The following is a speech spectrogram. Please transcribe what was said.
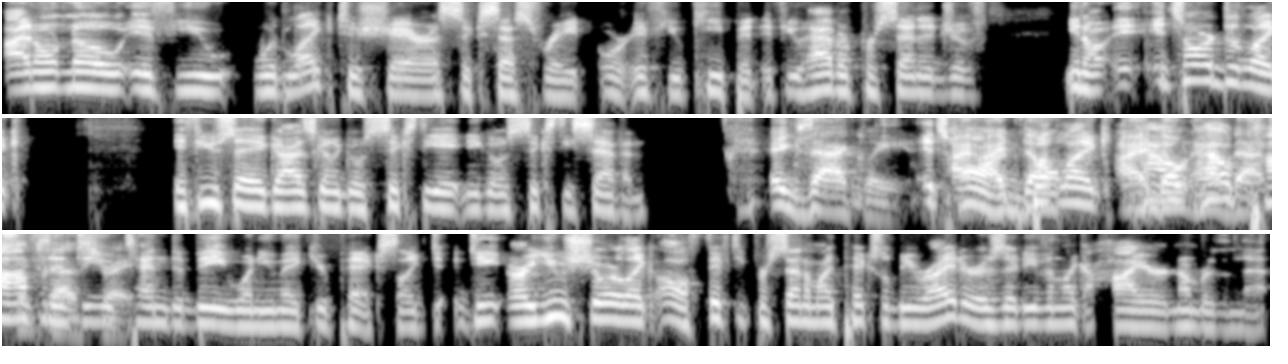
I don't know if you would like to share a success rate or if you keep it. If you have a percentage of, you know, it, it's hard to like, if you say a guy's going to go 68 and he goes 67, Exactly. It's hard, I, I but like how, how confident do you rate. tend to be when you make your picks? Like, do, are you sure like, oh, 50% of my picks will be right? Or is it even like a higher number than that?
